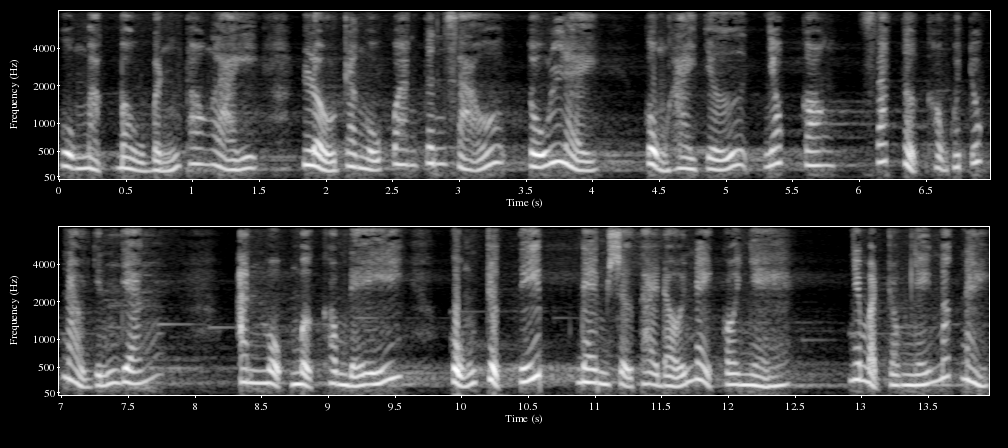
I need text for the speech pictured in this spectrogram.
khuôn mặt bầu bỉnh thon lại, lộ ra ngũ quan tinh xảo, tú lệ, cùng hai chữ nhóc con, xác thực không có chút nào dính dáng. Anh một mực không để ý, cũng trực tiếp đem sự thay đổi này coi nhẹ. Nhưng mà trong nháy mắt này,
